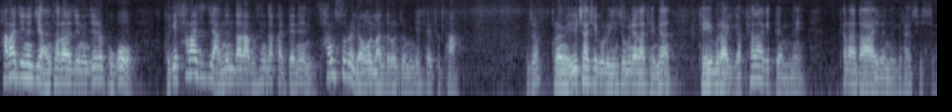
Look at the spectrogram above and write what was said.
사라지는지 안 사라지는지를 보고 그게 사라지지 않는다라고 생각할 때는 상수를 0을 만들어 주는 게 제일 좋다. 그죠? 그러면 1차식으로 인수분해가 되면 대입을 하기가 편하기 때문에 편하다 이런 얘기를 할 수 있어요.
